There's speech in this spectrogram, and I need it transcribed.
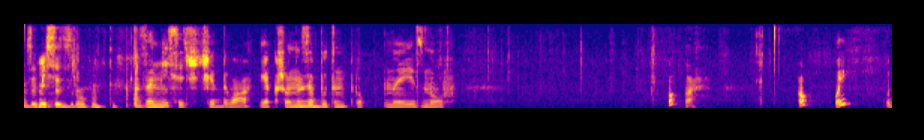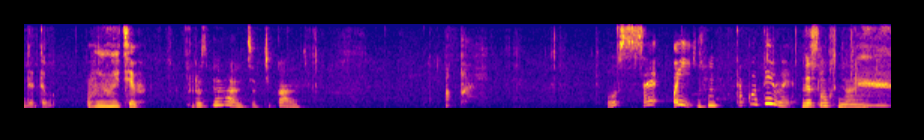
За місяць зробимо за місяць чи два, якщо не забудемо про неї знов. Опа. Оп. Ой, куди ти вилетів? Розбігаються, втікають. Оп. Усе. Ой, та куди ви? Неслухняні.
